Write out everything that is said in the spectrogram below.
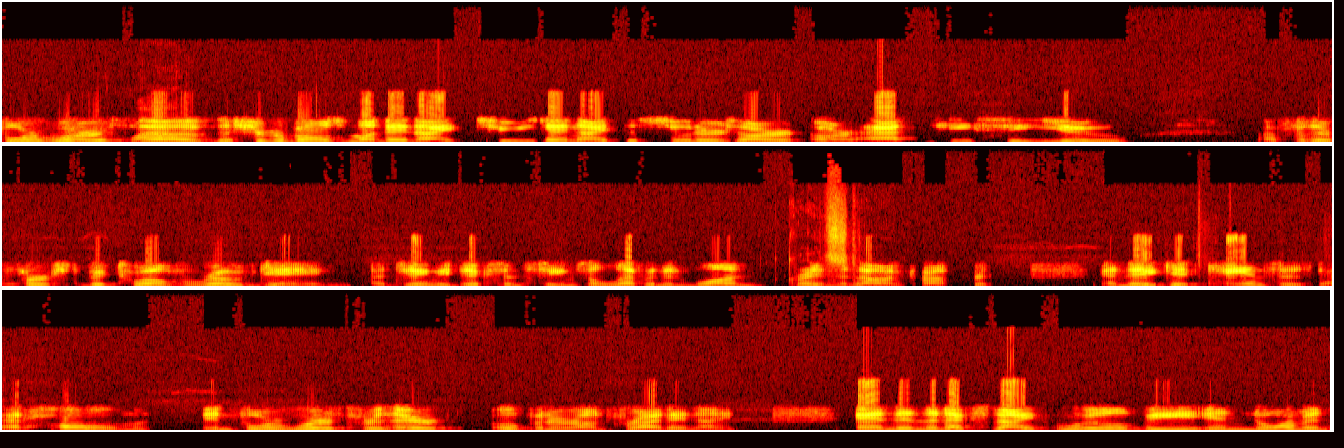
Fort Worth. Wow. Uh, the Sugar Bowl's Monday night. Tuesday night, the Sooners are are at TCU uh, for their first Big 12 road game. Uh, Jamie Dixon's team's 11 and one Great in the non-conference, and they get Kansas at home in Fort Worth for their opener on Friday night. And then the next night will be in Norman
